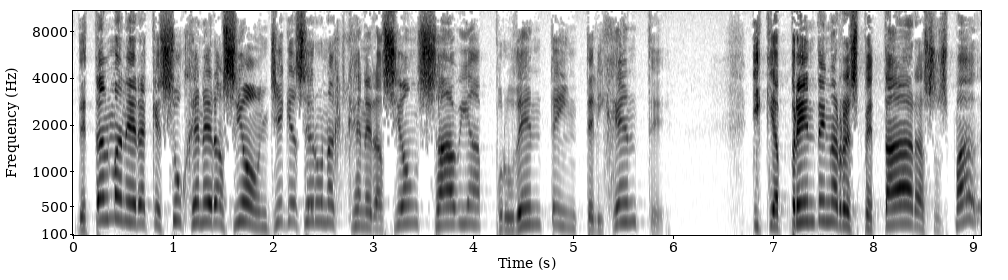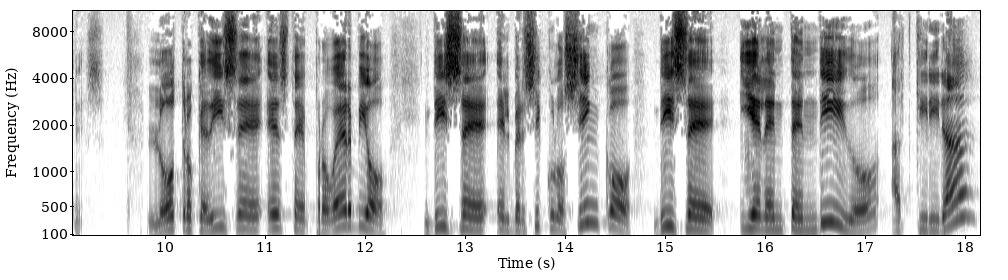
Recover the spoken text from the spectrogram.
De tal manera que su generación llegue a ser una generación sabia, prudente, inteligente, y que aprenden a respetar a sus padres. Lo otro que dice este proverbio, dice el versículo 5, dice, y el entendido adquirirá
